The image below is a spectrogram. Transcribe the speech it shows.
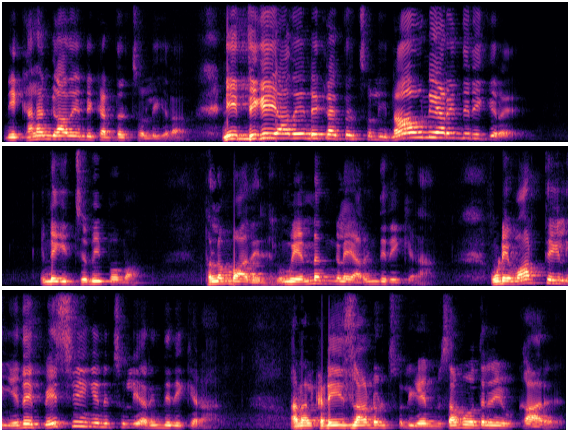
நீ கலங்காத என்று கருத்தல் சொல்லுகிறார். நீ திகையாத என்று கருத்தல் சொல்லி நான் உன்னை அறிந்திருக்கிறேன். இன்னைக்கு ஜெபிப்போமா? புலம்பாதீர்கள். உங்கள் எண்ணங்களை அறிந்திருக்கிறார். உங்களுடைய வார்த்தைகள் நீங்கள் எதை பேசுவீங்கன்னு சொல்லி அறிந்திருக்கிறார். ஆனால் கடைசியில் ஆண்டவர் சொல்லி என் சமூகத்தில் நீ உட்காரு.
